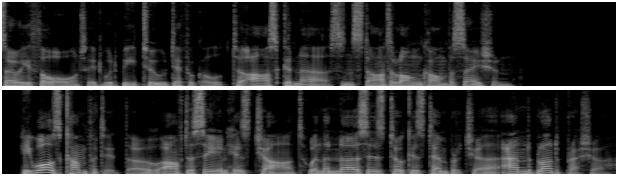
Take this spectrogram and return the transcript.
so he thought it would be too difficult to ask a nurse and start a long conversation. He was comforted, though, after seeing his chart when the nurses took his temperature and blood pressure.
